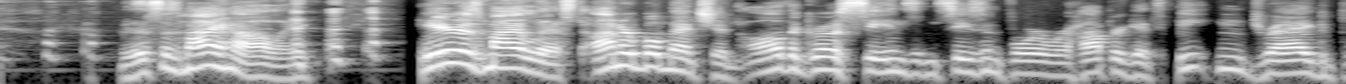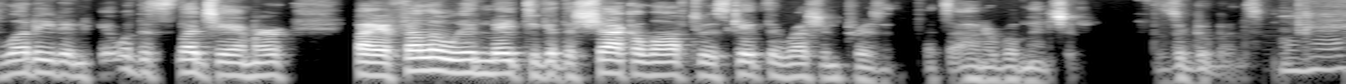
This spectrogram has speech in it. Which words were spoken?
This is my Holly. Here is my list. Honorable mention all the gross scenes in season four where Hopper gets beaten, dragged, bloodied, and hit with a sledgehammer by a fellow inmate to get the shackle off to escape the Russian prison. That's honorable mention. Those are good ones. Mhm.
